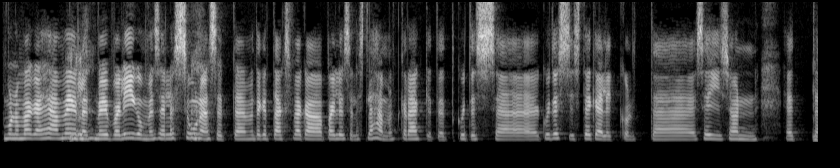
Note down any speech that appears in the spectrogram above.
Mul on väga hea meel, et me juba liigume selles suunas, et äh, ma tegelikult tahaks väga palju sellest lähemalt ka rääkida, et kuidas, äh, kuidas siis tegelikult äh, seis on. et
